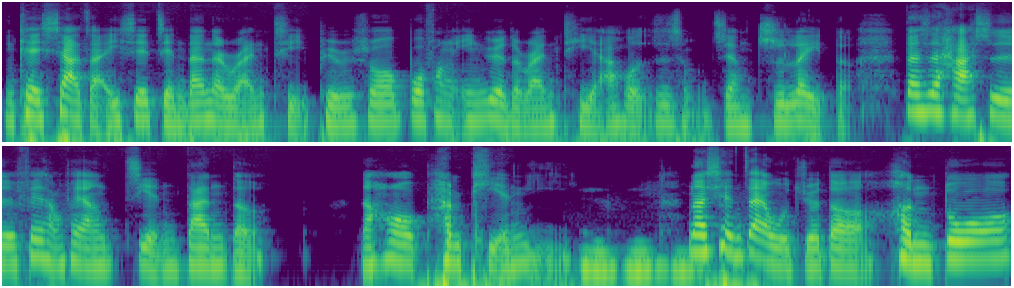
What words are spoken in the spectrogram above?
你可以下载一些简单的软体，比如说播放音乐的软体啊，或者是什么这样之类的。但是它是非常非常简单的，然后很便宜。嗯嗯嗯那现在我觉得很多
